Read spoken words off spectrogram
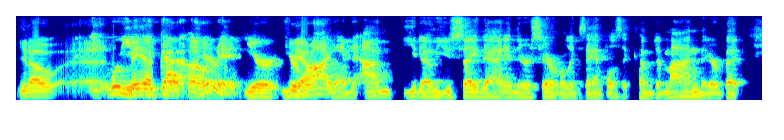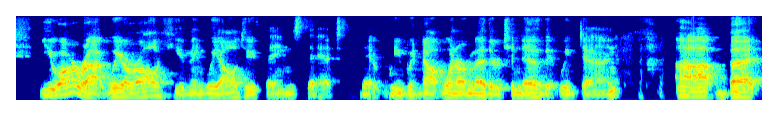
you know uh, well you, you got to own here. it. You're you're yeah. right, and I'm you know you say that, and there are several examples that come to mind there, but you are right. We are all human. We all do things that that we would not want our mother to know that we've done, uh, but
